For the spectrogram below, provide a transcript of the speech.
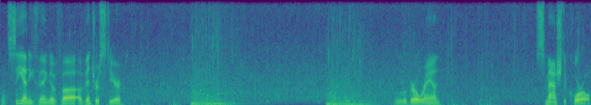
Don't see anything of, uh, of interest here. The little girl ran. Smash the coral.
